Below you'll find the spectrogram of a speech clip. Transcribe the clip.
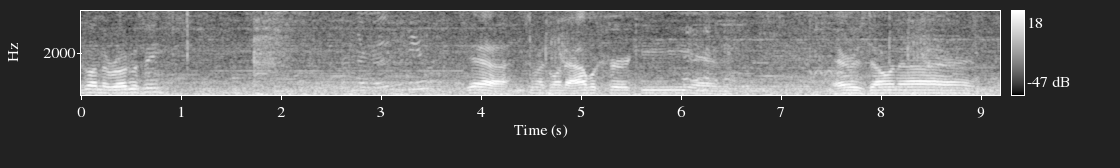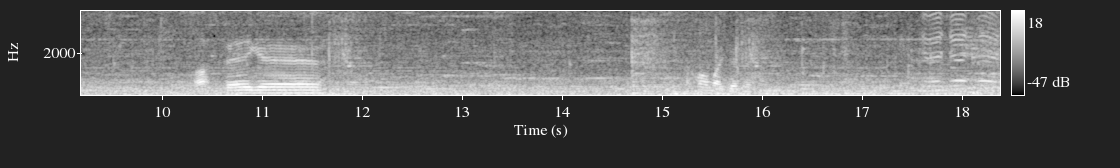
To go on the road with me? On the road with you? Yeah. So you want to Albuquerque and Arizona and Las Vegas. Oh my goodness. Do it, do it, do it.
